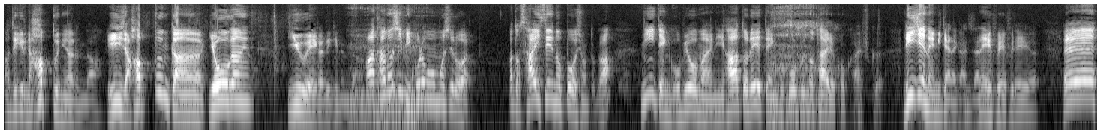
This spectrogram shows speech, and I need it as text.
あできるね。8分になるんだ。いいじゃん。8分間溶岩遊泳ができるんだあ楽しみこれも面白いあと再生のポーションとか2.5秒前にハート0.5個分の体力を回復リジェネみたいな感じだね FF でいうえー、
